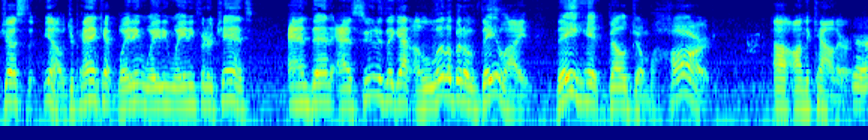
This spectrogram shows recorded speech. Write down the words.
just you know Japan kept waiting, waiting, waiting for their chance, and then as soon as they got a little bit of daylight, they hit Belgium hard uh, on the counter. Yeah.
